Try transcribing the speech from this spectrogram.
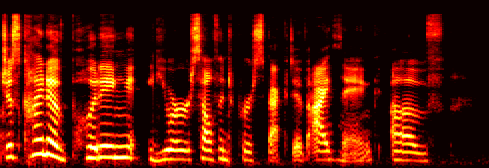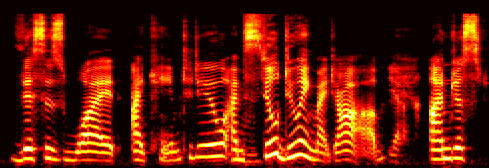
just kind of putting yourself into perspective, I Mhm. think, of this is what I came to do. I'm Mhm. still doing my job. Yeah. I'm just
